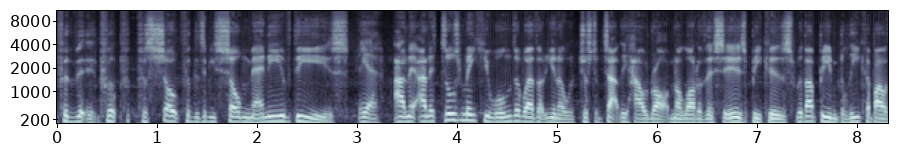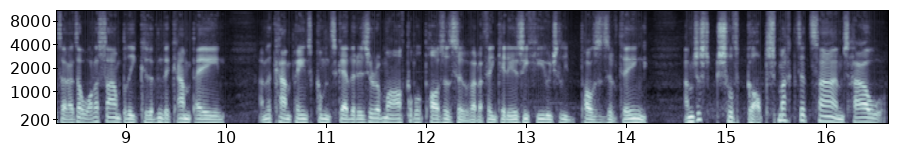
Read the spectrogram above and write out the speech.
for the, for, for so for there to be so many of these? Yeah. and it, and it does make you wonder whether you know just exactly how rotten a lot of this is. Because without being bleak about it, I don't want to sound bleak because I think the campaign and the campaigns coming together is a remarkable positive, and I think it is a hugely positive thing. I'm just sort of gobsmacked at times how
